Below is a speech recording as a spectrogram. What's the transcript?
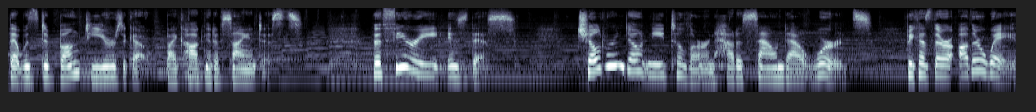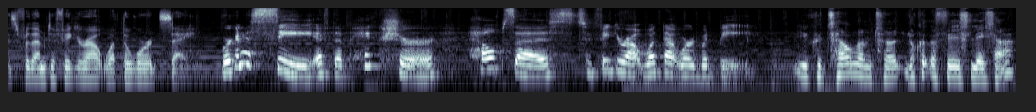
that was debunked years ago by cognitive scientists. The theory is this children don't need to learn how to sound out words because there are other ways for them to figure out what the words say. We're going to see if the picture helps us to figure out what that word would be. You could tell them to look at the first letter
